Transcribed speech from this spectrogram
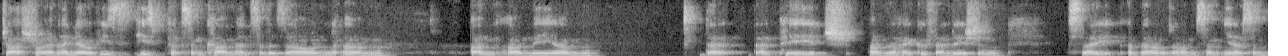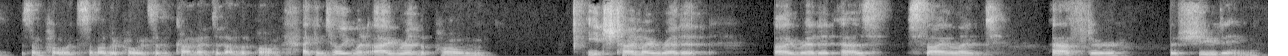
Joshua, and I know he's he's put some comments of his own um, on on the um, that that page on the Haiku Foundation site about um, some, you know, some some poets, some other poets have commented on the poem. I can tell you when I read the poem, each time I read it, I read it as silent after the shooting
